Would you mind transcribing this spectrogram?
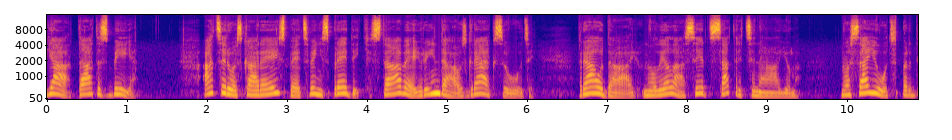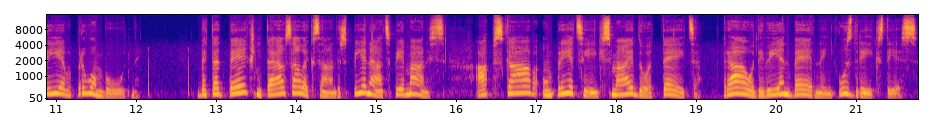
Jā, tā tas bija. Atceros, kā reiz pēc viņas prediķa stāvēju rindā uz grēksūdzi, raudāju no lielā sirds satricinājuma, no sajūtas par dieva prombūtni. Bet tad pēkšņi tēvs Aleksandrs pienāca pie manis, apskāva un priecīgi smaidot teica: Raudi vien bērniņ, uzdrīksties!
